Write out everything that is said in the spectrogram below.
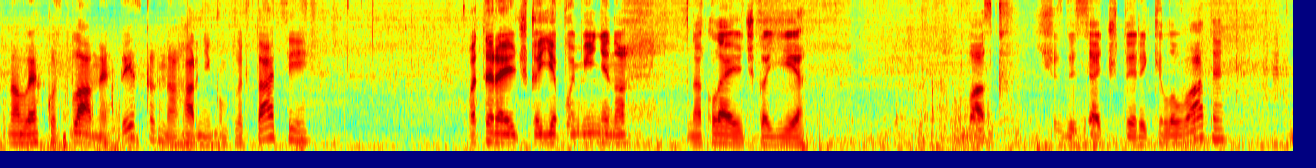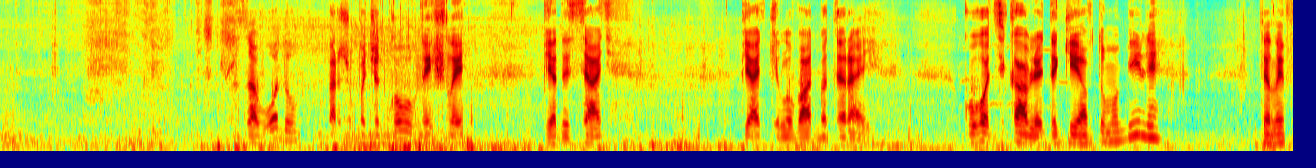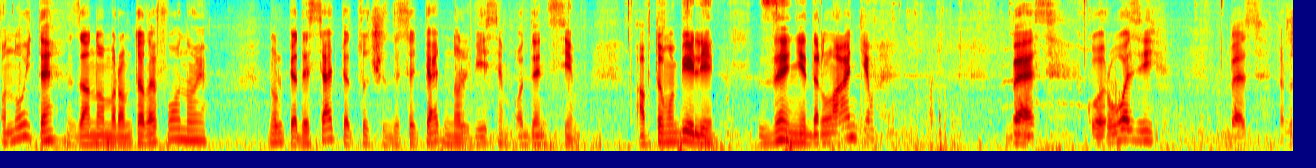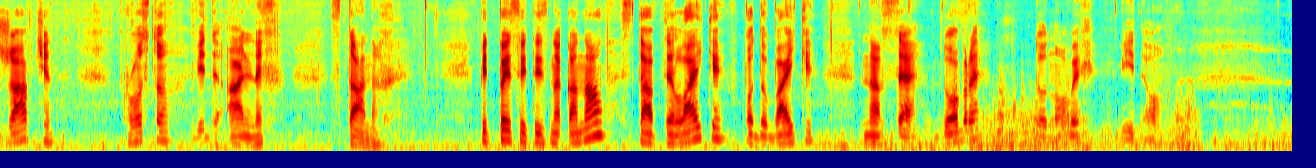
На легкосплавних дисках, на гарній комплектації. Батареєчка є поміняна, наклеєчка є Баск 64 кВт. Заводу першопочатково в них йшли 55 кВт батареї. Кого цікавлять такі автомобілі, телефонуйте за номером телефону 050 565 08 17. Автомобілі з Нідерландів без корозій, без ржавчин, просто в ідеальних станах. Підписуйтесь на канал, ставте лайки, вподобайки. На все добре. До нових відео.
